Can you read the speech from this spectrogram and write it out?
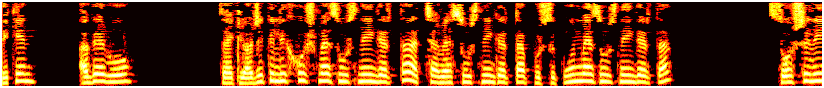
لیکن اگر وہ سائیکولوجیکلی خوش محسوس نہیں کرتا اچھا محسوس نہیں کرتا پرسکون محسوس نہیں کرتا سوشلی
